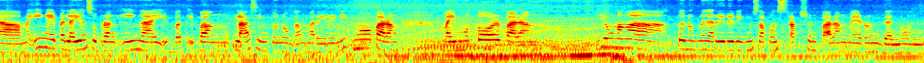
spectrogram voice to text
na maingay pala yun, sobrang ingay, iba't ibang klasing tunog ang maririnig mo, parang may motor, parang yung mga tunog na naririnig mo sa construction, parang meron ganun.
